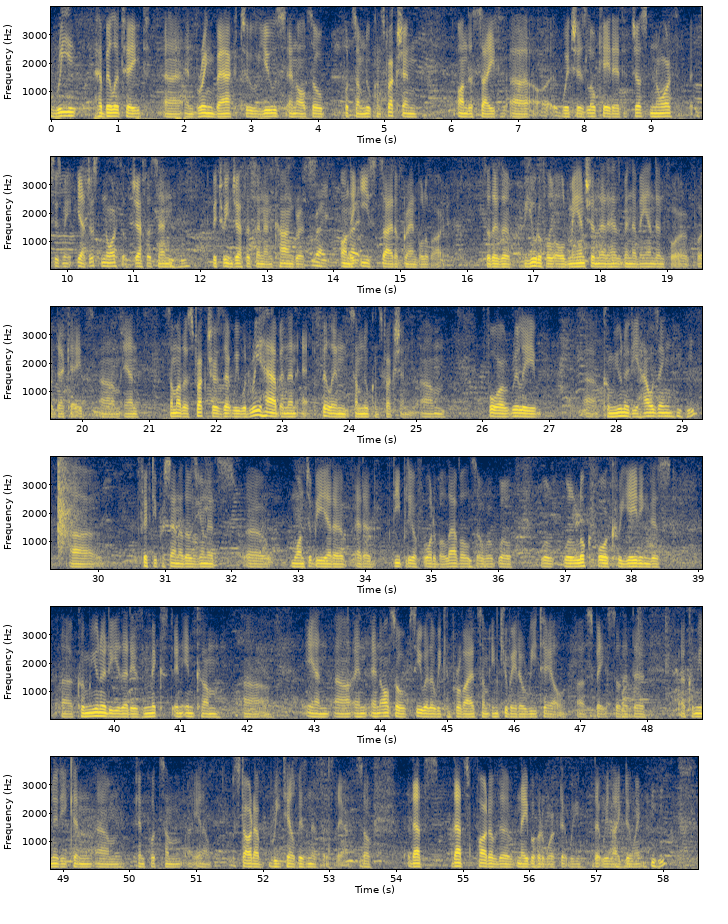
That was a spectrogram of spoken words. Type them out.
rehabilitate uh, and bring back to use and also put some new construction on the site, uh, which is located just north, excuse me, yeah, just north of Jefferson, between Jefferson and Congress, Right, on right. the east side of Grand Boulevard. So there's a beautiful old mansion that has been abandoned for, for decades, um, and some other structures that we would rehab and then uh, fill in some new construction um, for really uh, community housing. Uh, 50% of those units uh, want to be at a, at a deeply affordable level, so we'll, we'll, we'll, we'll look for creating this uh, community that is mixed in income uh, and, uh, and, and also see whether we can provide some incubator retail uh, space so that the uh, community can, um, can put some, you know, startup retail businesses there. So that's, that's part of the neighborhood work that we, that we like doing.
